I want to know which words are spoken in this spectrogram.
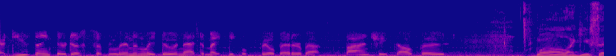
uh, do you think they're just subliminally doing that to make people feel better about buying cheap dog food? Well, like you said,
